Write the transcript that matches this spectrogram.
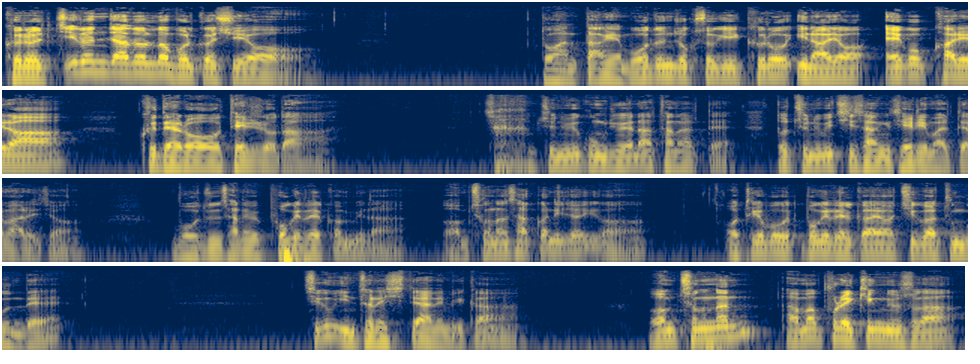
그를 찌른 자들도 볼 것이요. 또한 땅의 모든 족속이 그로 인하여 애곡하리라 그대로 되리로다. 참 주님이 공중에 나타날 때 또 주님이 지상에 재림할 때 말이죠. 모든 사람이 보게 될 겁니다. 엄청난 사건이죠, 이거. 어떻게 보게 될까요? 지구가 둥근데. 지금 인터넷 시대 아닙니까? 엄청난 아마 브레이킹 뉴스가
